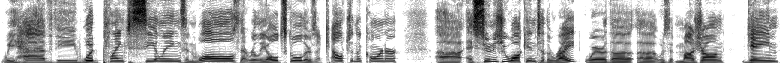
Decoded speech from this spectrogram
We have the wood planked ceilings and walls that really old school. There's a couch in the corner. Uh, as soon as you walk into the right, where the uh, was it mahjong game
